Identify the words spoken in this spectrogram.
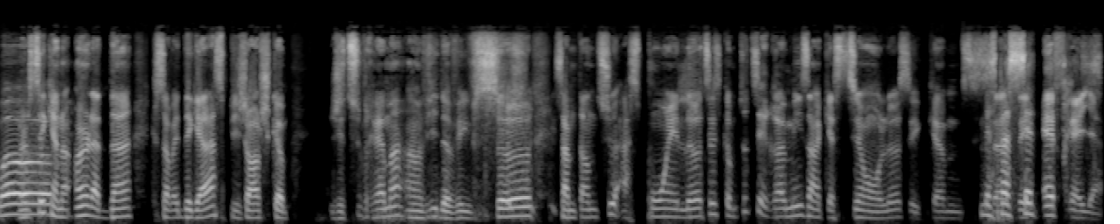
Ouais, Je le sais ouais. qu'il y en a un là-dedans que ça va être dégueulasse, puis genre, je suis comme, j'ai-tu vraiment envie de vivre ça? Ça me tente-tu à ce point-là? Tu sais, c'est comme toutes ces remises en question là, c'est comme, Mais c'est effrayant.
